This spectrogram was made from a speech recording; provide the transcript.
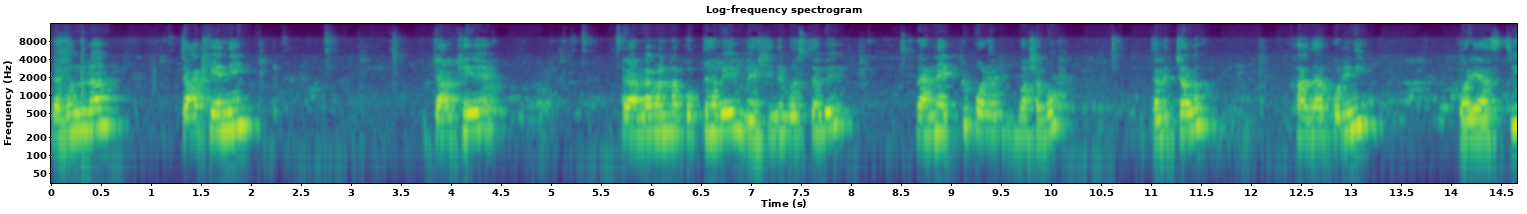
তা বন্ধুরা, চা খেয়ে নিই চা খেয়ে রান্না বান্না করতে হবে, মেশিনে বসতে হবে। রান্না একটু পরে বসাবো। তাহলে চলো, খাওয়া দাওয়া করে নিই, পরে আসছি।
